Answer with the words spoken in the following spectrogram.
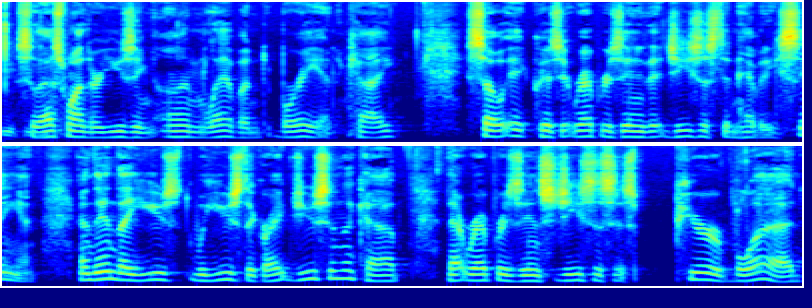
Mm-hmm. So that's why they're using unleavened bread, okay? So it because it represented that Jesus didn't have any sin. And then they used we use the grape juice in the cup that represents Jesus's pure blood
